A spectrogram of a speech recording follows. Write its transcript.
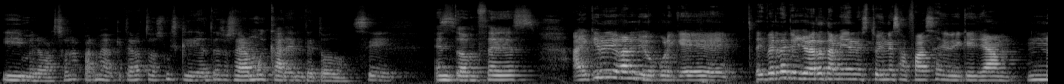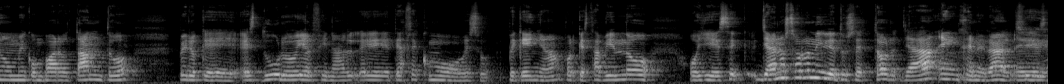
y me lo va a solapar, me va a quitar a todos mis clientes. O sea, era muy carente todo. Sí. Entonces, Ahí quiero llegar yo porque es verdad que yo ahora también estoy en esa fase de que ya no me comparo tanto, pero que es duro y al final eh, te haces como eso, pequeña, porque estás viendo, oye, ese, ya no solo ni de tu sector, ya en general, Sí. es,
